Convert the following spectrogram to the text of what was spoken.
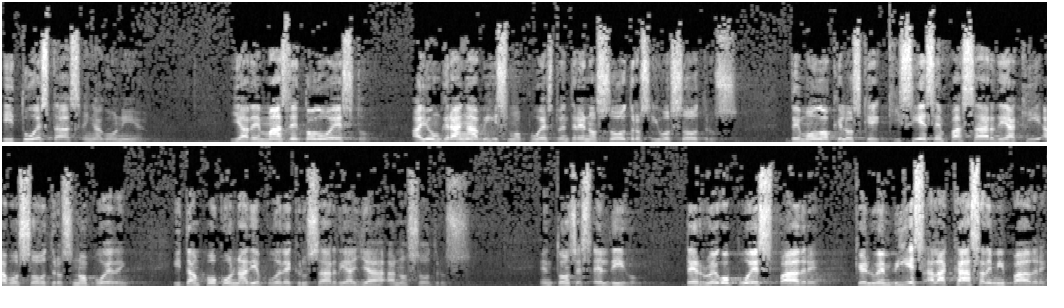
y tú estás en agonía. Y además de todo esto, hay un gran abismo puesto entre nosotros y vosotros de modo que los que quisiesen pasar de aquí a vosotros no pueden, y tampoco nadie puede cruzar de allá a nosotros. Entonces él dijo, Te ruego pues, Padre, que lo envíes a la casa de mi Padre,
